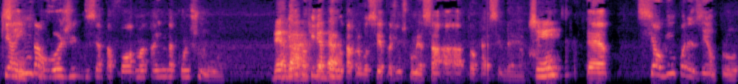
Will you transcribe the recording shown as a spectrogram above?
que Sim. ainda hoje, de certa forma, ainda continua. Verdade. E eu queria verdade. perguntar para você, para a gente começar a, a, trocar essa ideia. Sim. É, se alguém, por exemplo,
